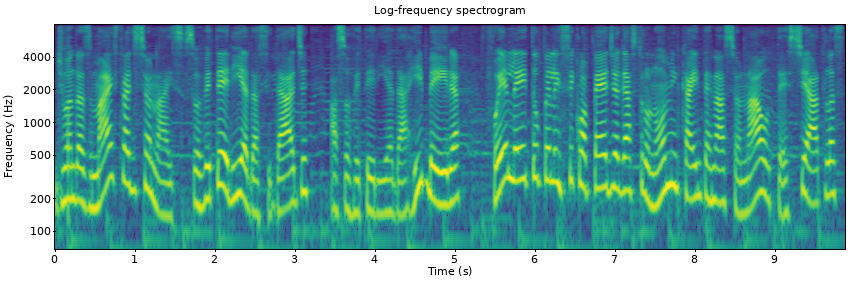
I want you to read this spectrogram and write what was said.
de uma das mais tradicionais sorveteria da cidade, a sorveteria da Ribeira, foi eleito pela Enciclopédia Gastronômica Internacional Teste Atlas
